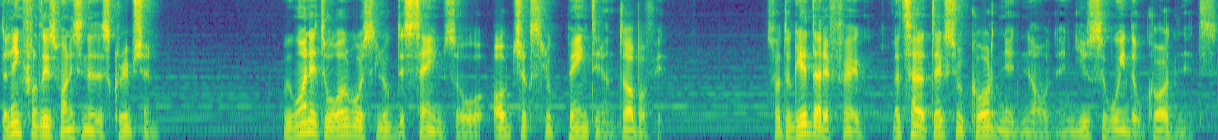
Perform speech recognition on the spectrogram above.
The link for this one is in the description. We want it to always look the same, so objects look painted on top of it. So to get that effect, let's add a texture coordinate node and use the window coordinates.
